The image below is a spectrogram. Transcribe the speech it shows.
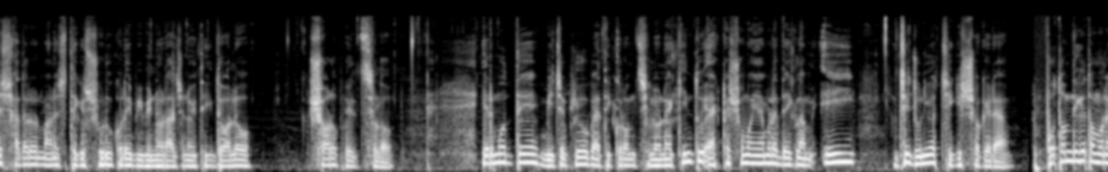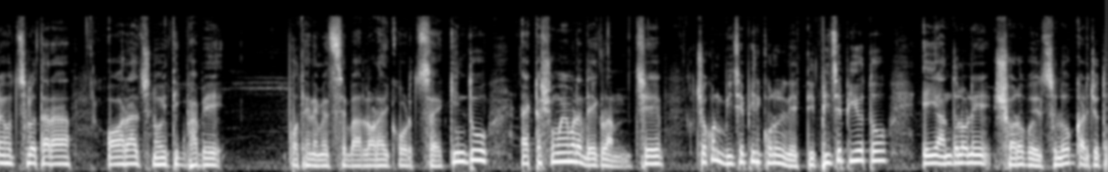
যে সাধারণ মানুষ থেকে শুরু করে বিভিন্ন রাজনৈতিক দলও সরব হয়েছিল। এর মধ্যে বিজেপিও ব্যতিক্রম ছিল না, কিন্তু একটা সময় আমরা দেখলাম এই যে জুনিয়র চিকিৎসকেরা, প্রথম দিকে তো মনে হচ্ছিল তারা অরাজনৈতিকভাবে পথে নেমেছে বা লড়াই করছে, কিন্তু একটা সময় আমরা দেখলাম যে যখন বিজেপির কোনো নেতৃত্ব বিজেপিও তো এই আন্দোলনে সরব হয়েছিল, কার্যত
